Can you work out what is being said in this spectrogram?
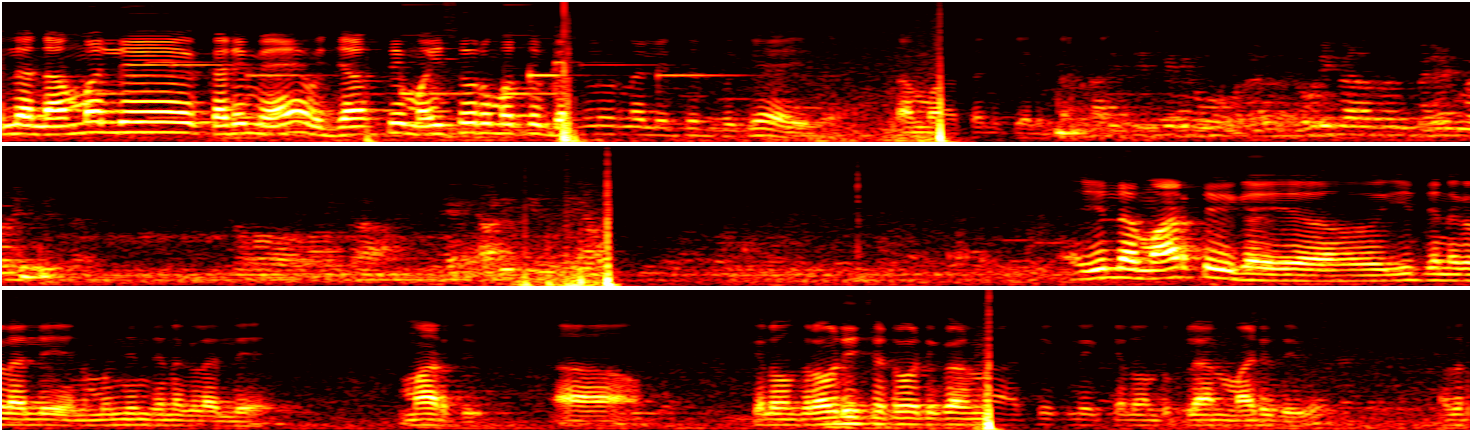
ಇಲ್ಲ ನಮ್ಮಲ್ಲಿ ಕಡಿಮೆ ಜಾಸ್ತಿ ಮೈಸೂರು ಮತ್ತು ಬೆಂಗಳೂರಿನಲ್ಲಿ ಇದ್ದಿದ್ದ ಬಗ್ಗೆ ಇದೆ ನಮ್ಮ ತನಿಖೆಯಲ್ಲಿ. ಕಡಿಮೆ ಇಲ್ಲ, ಮಾಡ್ತೀವಿ ಈಗ ಈ ದಿನಗಳಲ್ಲಿ, ಮುಂದಿನ ದಿನಗಳಲ್ಲಿ ಮಾಡ್ತೀವಿ. ಕೆಲವೊಂದು ರೌಡಿ ಚಟುವಟಿಕೆಗಳನ್ನ ಹತ್ತಿಕ್ಕಲಿಕ್ಕೆ ಕೆಲವೊಂದು ಪ್ಲ್ಯಾನ್ ಮಾಡಿದ್ದೀವಿ. ಅದ್ರ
